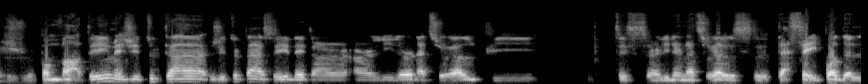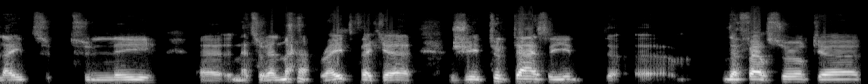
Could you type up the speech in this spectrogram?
je veux pas me vanter mais j'ai tout le temps j'ai tout le temps essayé d'être un, leader naturel puis un leader naturel t'essayes pas de l'être tu l'es euh, naturellement, right? Fait que j'ai tout le temps essayé de, euh, de faire sûr que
